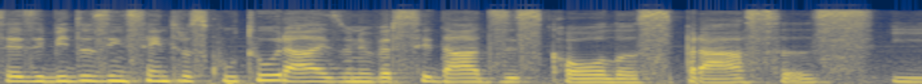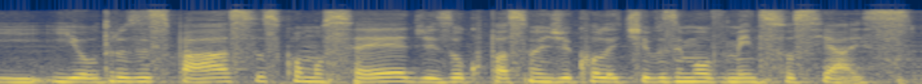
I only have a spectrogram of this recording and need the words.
ser exibidos em centros culturais, universidades, escolas, praças e, e outros espaços como sedes, ocupações de coletivos e movimentos sociais.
